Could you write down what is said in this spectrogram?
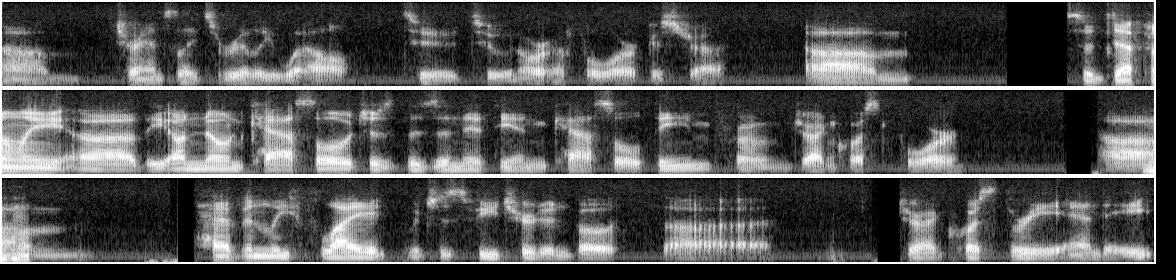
um, translates really well to to an or, a full orchestra. Um, so definitely uh, the Unknown Castle, which is the Zenithian castle theme from Dragon Quest IV. Um, mm-hmm. Heavenly Flight, which is featured in both uh, Dragon Quest III and VIII,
